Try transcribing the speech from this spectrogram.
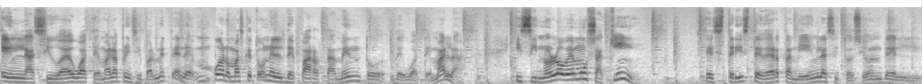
en la ciudad de Guatemala principalmente, bueno, más que todo en el departamento de Guatemala. Y si no lo vemos aquí, es triste ver también la situación del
